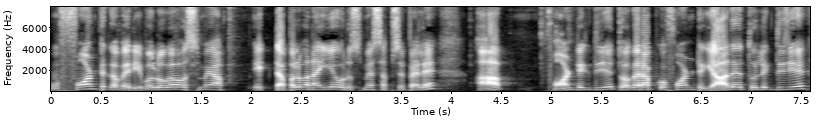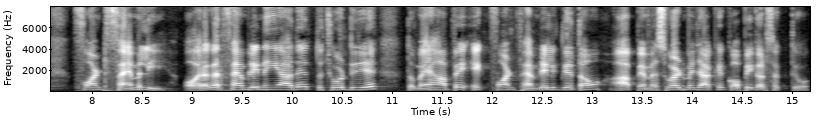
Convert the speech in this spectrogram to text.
वो फॉन्ट का वेरिएबल होगा, उसमें आप एक टपल बनाइए और उसमें सबसे पहले आप फॉन्ट लिख दीजिए। तो अगर आपको फॉन्ट याद है तो लिख दीजिए फॉन्ट फैमिली और अगर फैमिली नहीं याद है तो छोड़ दीजिए। तो मैं यहाँ पे एक फॉन्ट फैमिली लिख देता हूँ। आप एम एस वर्ड में जाके कॉपी कर सकते हो।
